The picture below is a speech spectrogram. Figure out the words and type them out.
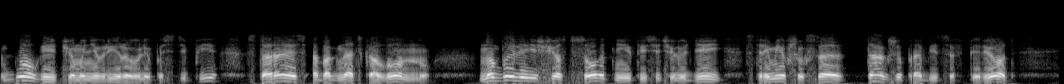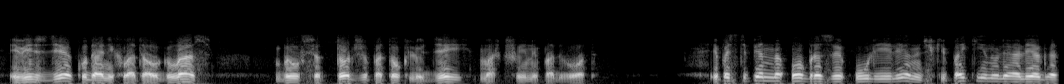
долго еще маневрировали по степи, стараясь обогнать колонну, но были еще сотни и тысячи людей, стремившихся также пробиться вперед, и везде, куда не хватал глаз, был все тот же поток людей, машин и подвод. И постепенно образы Ули и Леночки покинули Олега,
